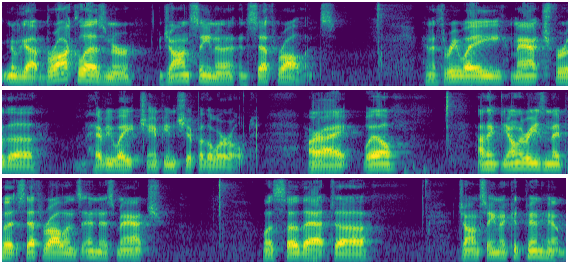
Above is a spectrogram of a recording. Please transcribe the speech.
we've got Brock Lesnar, John Cena, and Seth Rollins in a three way match for the heavyweight championship of the world. All right. Well, I think the only reason they put Seth Rollins in this match was so that uh, John Cena could pin him,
